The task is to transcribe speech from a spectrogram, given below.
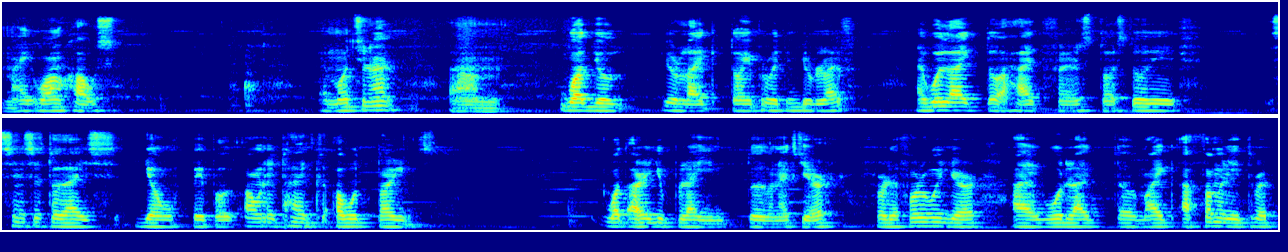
my own house. Emotional, um, what you you like to improve in your life? I would like to have friends to study since today's young people only think about parents. What are you planning to do next year? For the following year, I would like to make a family trip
